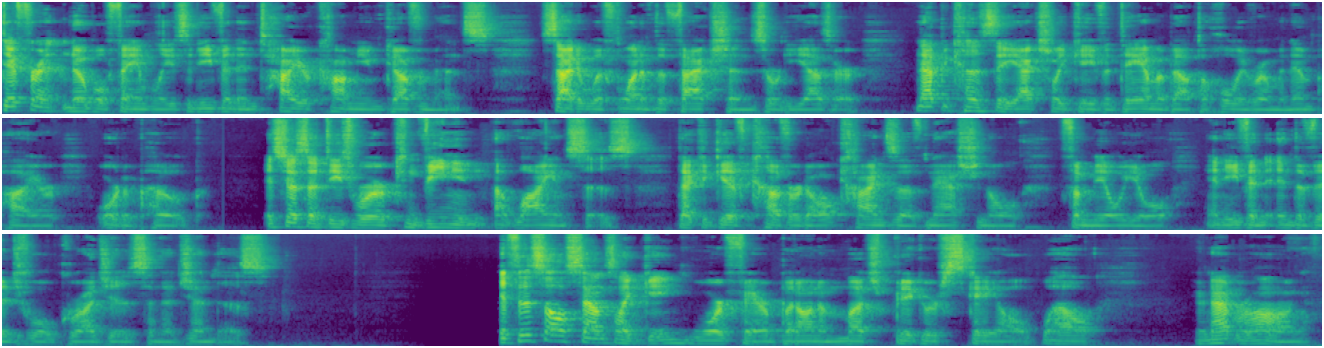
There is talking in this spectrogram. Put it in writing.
Different noble families and even entire commune governments sided with one of the factions or the other, not because they actually gave a damn about the Holy Roman Empire or the Pope. It's just that these were convenient alliances that could give cover to all kinds of national, familial, and even individual grudges and agendas. If this all sounds like gang warfare but on a much bigger scale, well, you're not wrong.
